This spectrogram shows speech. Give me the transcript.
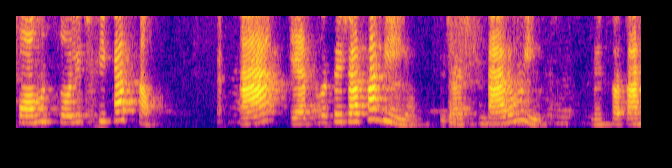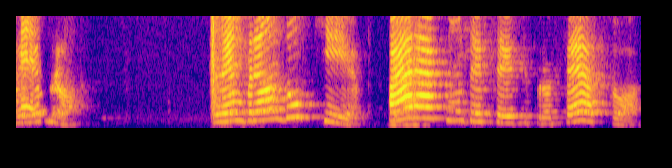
como solidificação. Tá? Essa vocês já sabiam, vocês já estudaram isso. A gente só está relembrando. Lembrando que, para acontecer esse processo, ó,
